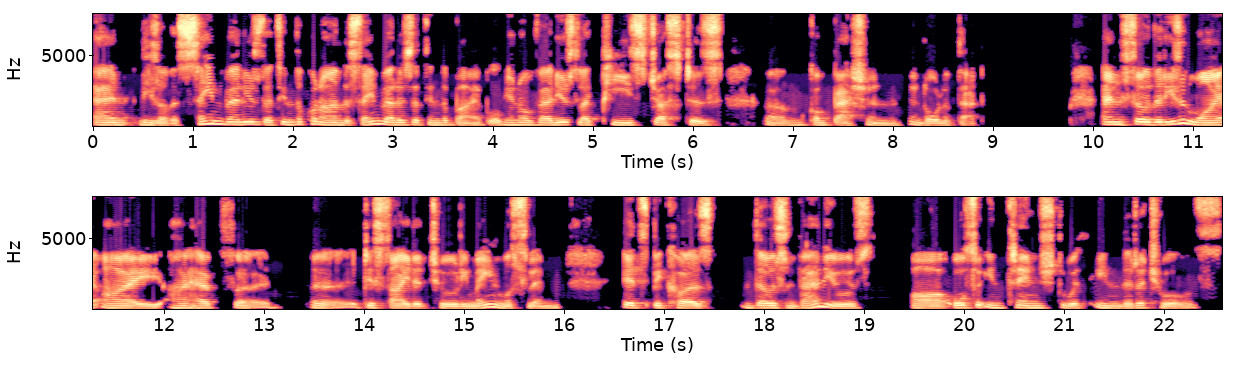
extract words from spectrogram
And these are the same values that's in the Quran, the same values that's in the Bible, you know, values like peace, justice, um, compassion, and all of that. And so the reason why I, I have uh, uh, decided to remain Muslim, it's because those values are also entrenched within the rituals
